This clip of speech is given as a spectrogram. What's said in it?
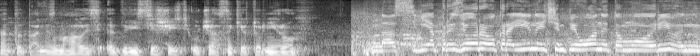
На татамі змагались 206 учасників турніру. У нас є призери України, чемпіони, тому ну,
